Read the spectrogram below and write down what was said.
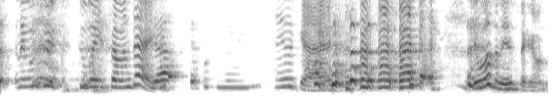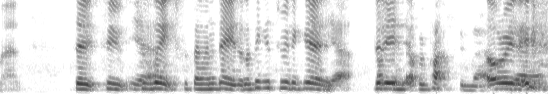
that? and it was you to wait seven days. Yeah, it was me. We go. it wasn't Instagram then. So to Yeah. to wait for seven days, and I think it's really good. Yeah. Did I've, it been, I've been practicing that. Oh, really? Yeah.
